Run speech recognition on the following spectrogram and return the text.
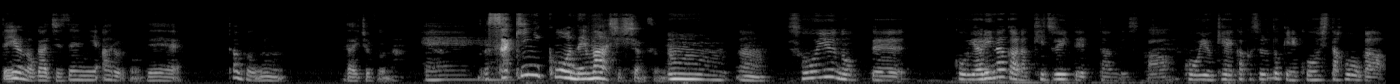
ていうのが事前にあるので、多分、大丈夫な。へえ。先にこう根回ししちゃうんですよね。うん。うん。そういうのって、こうやりながら気づいていったんですか？こういう計画するときにこうした方が、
